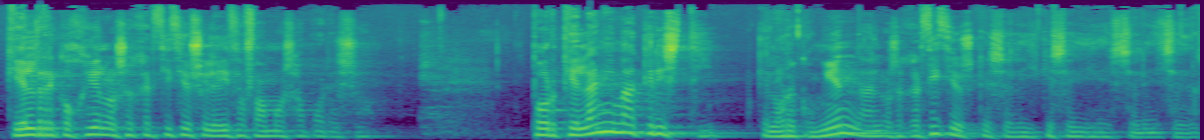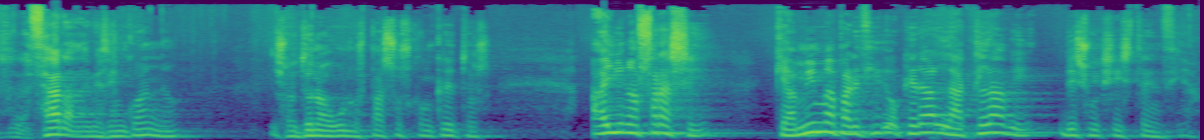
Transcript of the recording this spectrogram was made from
que él recogió en los ejercicios y le hizo famosa por eso. Porque el Anima Christi, que lo recomienda en los ejercicios que se, que se, se, rezara de vez en cuando, y sobre todo en algunos pasos concretos, hay una frase que a mí me ha parecido que era la clave de su existencia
